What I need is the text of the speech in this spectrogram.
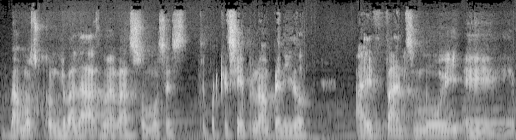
vamos con baladas nuevas, somos este, porque siempre lo han pedido. Hay fans muy, eh,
